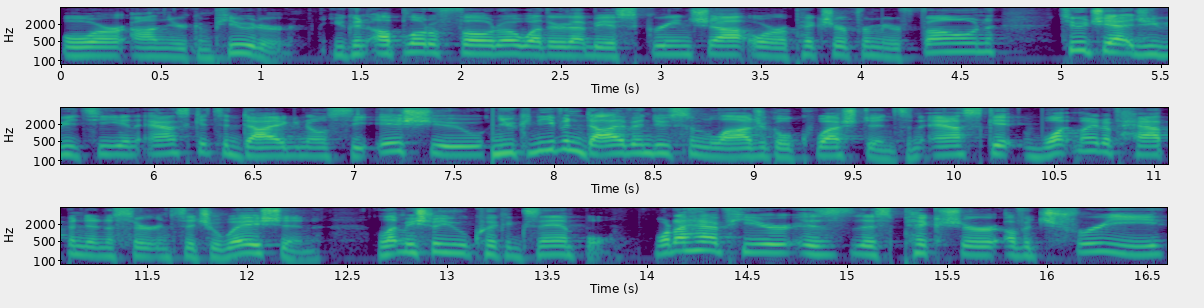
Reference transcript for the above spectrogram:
or on your computer. You can upload a photo, whether that be a screenshot or a picture from your phone, to ChatGPT and ask it to diagnose the issue. You can even dive into some logical questions and ask it what might have happened in a certain situation. Let me show you a quick example. What I have here is this picture of a tree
